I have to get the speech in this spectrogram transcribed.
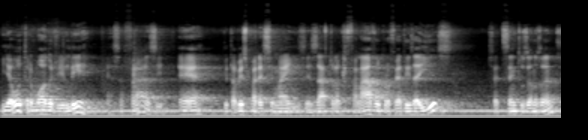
e a outra modo de ler essa frase é, que talvez pareça mais exato do que falava o profeta Isaías, 700 anos antes,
